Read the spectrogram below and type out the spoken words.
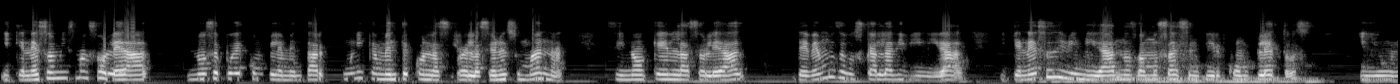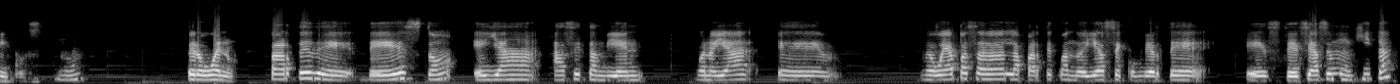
y que en esa misma soledad no se puede complementar únicamente con las relaciones humanas, sino que en la soledad debemos de buscar la divinidad y que en esa divinidad nos vamos a sentir completos y únicos, ¿no? Pero bueno, parte de, esto, ella hace también, bueno, ya eh, me voy a pasar a la parte cuando ella se convierte este, se hace monjita.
